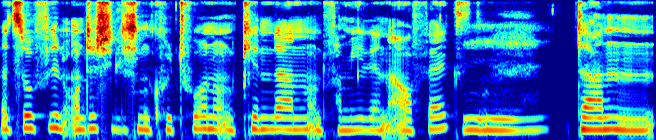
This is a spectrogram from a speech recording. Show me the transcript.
mit so vielen unterschiedlichen Kulturen und Kindern und Familien aufwächst, dann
